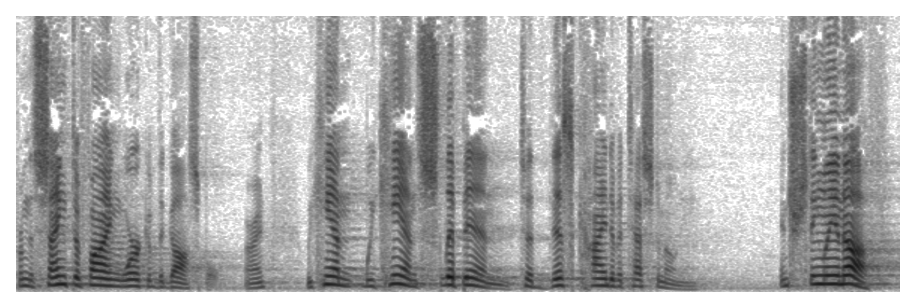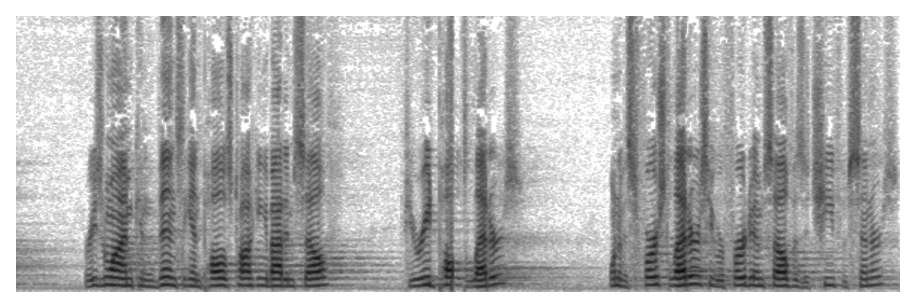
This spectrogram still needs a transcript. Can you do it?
from the sanctifying work of the gospel. All right? We can, we can slip in to this kind of a testimony. Interestingly enough, the reason why I'm convinced, again, Paul's talking about himself. If you read Paul's letters, one of his first letters, he referred to himself as a chief of sinners.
